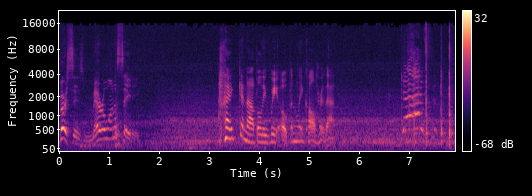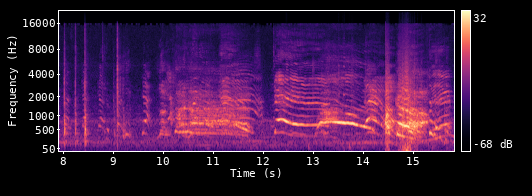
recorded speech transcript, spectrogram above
versus Marijuana Sadie. I cannot believe we openly call her that. Yes! Yes, yes, yes, yes, yes! yes. yes. Dan! Whether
